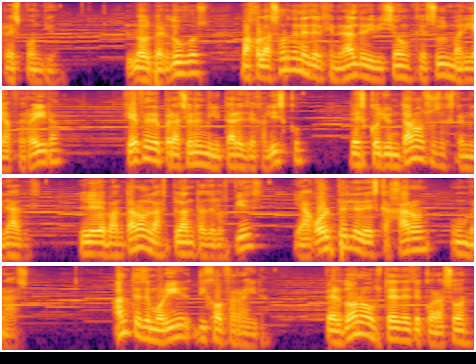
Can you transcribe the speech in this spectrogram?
respondió. Los verdugos bajo las órdenes del general de división Jesús María Ferreira, jefe de operaciones militares de Jalisco, descoyuntaron sus extremidades, le levantaron las plantas de los pies y a golpes le descajaron un brazo. Antes de morir, dijo Ferreira, perdono a ustedes de corazón,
